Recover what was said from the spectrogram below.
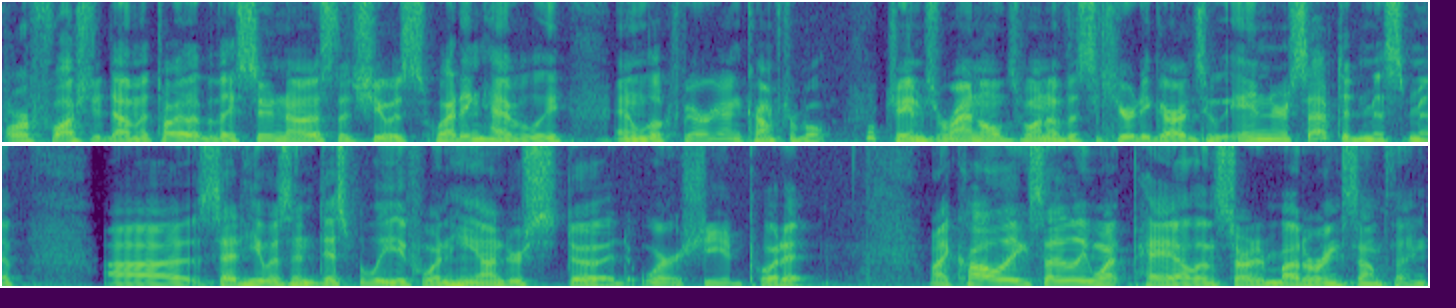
or flushed it down the toilet, but they soon noticed that she was sweating heavily and looked very uncomfortable. James Reynolds, one of the security guards who intercepted Miss Smith, uh, said he was in disbelief when he understood where she had put it. My colleague suddenly went pale and started muttering something.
